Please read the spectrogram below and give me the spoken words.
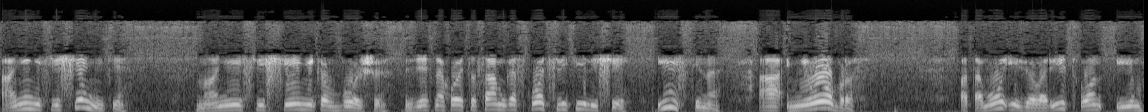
Они не священники, но они и священников больше. Здесь находится сам Господь святилище, истина, а не образ. Потому и говорит он им.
